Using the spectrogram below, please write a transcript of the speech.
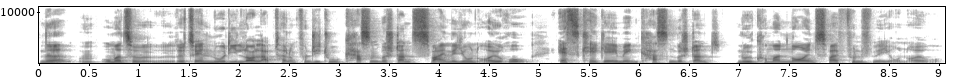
ne, um mal zurückzugehen, nur die LOL-Abteilung von G2, Kassenbestand 2 Millionen Euro, SK Gaming, Kassenbestand 0,925 Millionen Euro.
